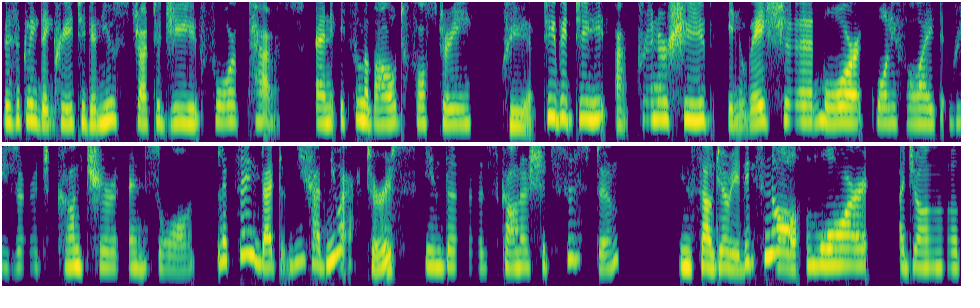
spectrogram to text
basically they created a new strategy for CAS, and it's all about fostering creativity, entrepreneurship, innovation, more qualified research culture, and so on. Let's say that we have new actors in the scholarship system in Saudi Arabia. It's not more a job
